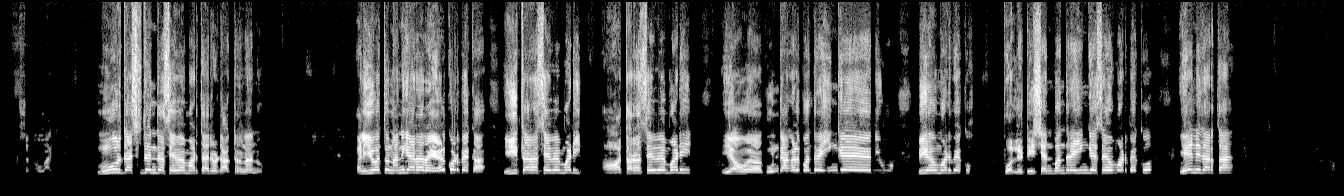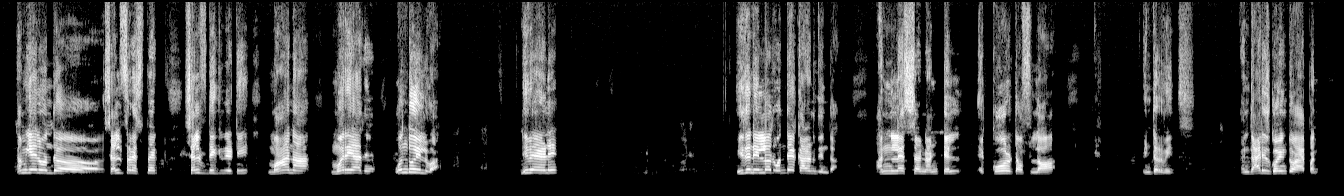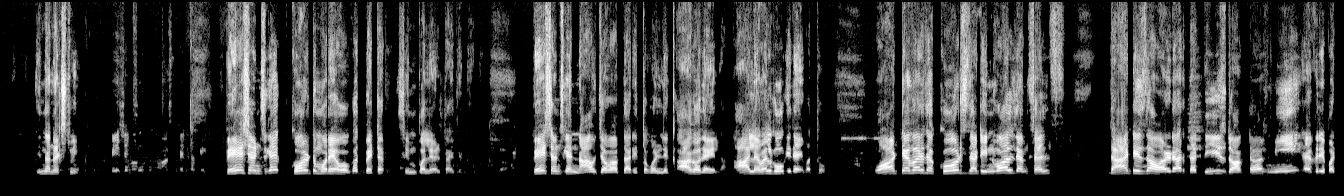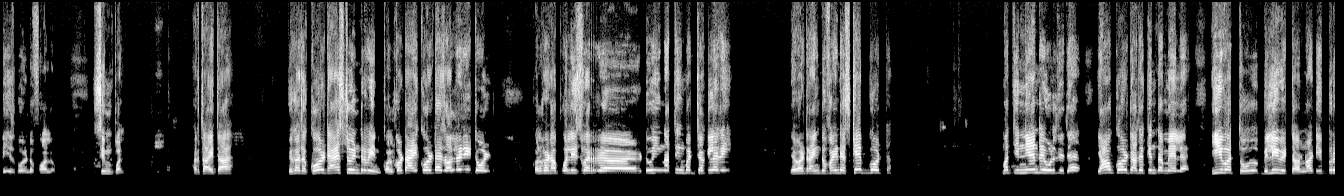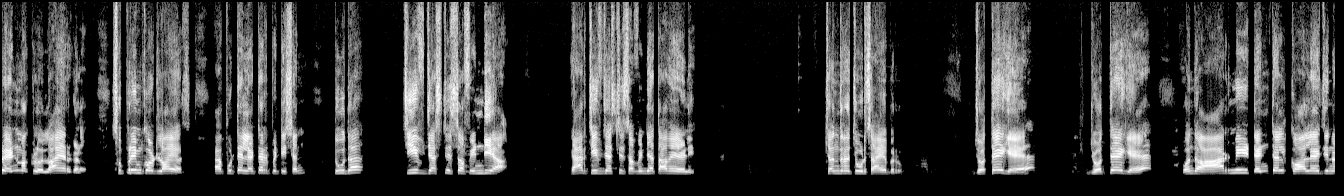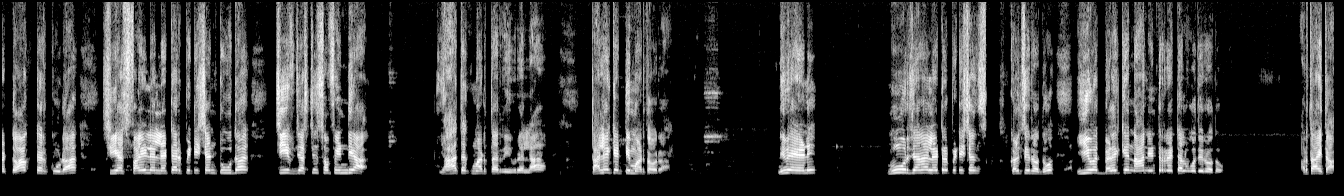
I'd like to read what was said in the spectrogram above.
ಮೂರು ದಶಕದಿಂದ ಸೇವೆ ಮಾಡ್ತಾ ಇರೋ ಡಾಕ್ಟರ್ ನಾನು. ಇವತ್ತು ನನಗೆ ಯಾರು ಹೇಳ್ಕೊಡ್ಬೇಕಾ? ಈ ತರ ಸೇವೆ ಮಾಡಿ, ಆ ತರ ಸೇವೆ ಮಾಡಿ. ಗುಂಡಾಗಳು ಬಂದ್ರೆ ಹಿಂಗೆ ನೀವು ಬಿಹೇವ್ ಮಾಡಬೇಕು. ಪೊಲಿಟಿಷಿಯನ್ ಬಂದ್ರೆ ಹಿಂಗೆ ಸೇವ್ ಮಾಡಬೇಕು. ಏನಿದೆ ಅರ್ಥ? ನಮಗೇನು ಒಂದು ಸೆಲ್ಫ್ ರೆಸ್ಪೆಕ್ಟ್ ಸೆಲ್ಫ್ ಡಿಗ್ನಿಟಿ ಮಾನ, ಮರ್ಯಾದೆ ಒಂದೂ ಇಲ್ವಾ? ನೀವೇ ಹೇಳಿ. ಇದನ್ನ ಇಲ್ಲೋದು ಒಂದೇ ಕಾರಣದಿಂದ. Unless and until a court of law intervenes and that is going to happen in the next week ಪೇಷಂಟ್ಸ್ಗೆ court ಮೊರೆ ಹೋಗೋದು ಬೆಟರ್ ಸಿಂಪಲ್ ಹೇಳ್ತಾ ಇದ್ದೀನಿ. ಪೇಷಂಟ್ಸ್ಗೆ ನಾವು ಜವಾಬ್ದಾರಿ ತಗೊಳ್ಲಿಕ್ಕೆ ಆಗೋದೇ ಇಲ್ಲ. ಆ ಲೆವೆಲ್ಗೆ ಹೋಗಿದೆ ಇವತ್ತು. Whatever the courts that involve themselves that is the order that these doctors me everybody is going to follow simple ಅರ್ಥ ಆಯ್ತಾ? Because the court has to intervene Kolkata high court has already told Kolkata police were doing nothing but jugglery they were trying to find a scapegoat. ಮತ್ತೆ ಇನ್ನೇನ್ರಿ ಉಳಿದಿದೆ? ಯಾವ court ಅದಕ್ಕಿಂತ ಮೇಲೆ? ಇವತ್ತು believe it R not ಇಬ್ಬರು ಹೆಣ್ಮಕ್ಳು, ಲಾಯರ್ಗಳು supreme court lawyers put a letter petition to the chief justice of India ಯಾರು chief justice of India ತಾವೇ ಹೇಳಿ. ಚಂದ್ರಚೂಡ್ ಸಾಹೇಬರು. ಜೊತೆಗೆ ಜೊತೆಗೆ ಒಂದು ಆರ್ಮಿ ಡೆಂಟಲ್ ಕಾಲೇಜಿನ ಡಾಕ್ಟರ್ ಕೂಡ C S filed a letter petition to the chief justice of India ಯಾತಕ್ ಮಾಡ್ತಾರ್ರಿ ಇವರೆಲ್ಲ? ತಲೆ ಕೆಟ್ಟಿ ಮಾಡ್ತಾವ್ರ. ನೀವೇ ಹೇಳಿ. ಮೂರು ಜನ ಲೆಟರ್ ಪಿಟಿಷನ್ಸ್ ಕಳ್ಸಿರೋದು. ಇವತ್ತು ಬೆಳಗ್ಗೆ ನಾನು ಇಂಟರ್ನೆಟ್ಟಲ್ಲಿ ಓದಿರೋದು. ಅರ್ಥ ಆಯ್ತಾ?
